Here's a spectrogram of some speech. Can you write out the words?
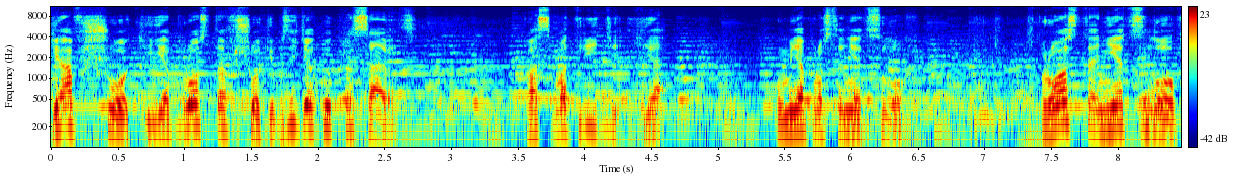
Я в шоке, я просто в шоке. Посмотрите, какой красавец. Посмотрите, я... У меня просто нет слов. Просто нет слов.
